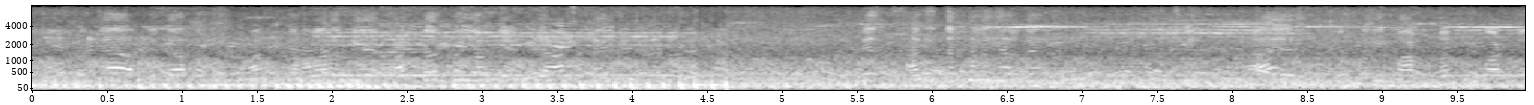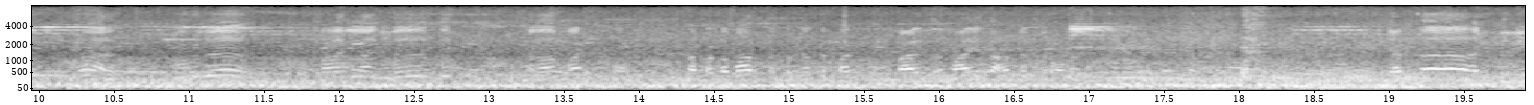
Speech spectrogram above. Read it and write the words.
हे तुमच्या याच्यात माझं धर्माला ते अत्यंत योग्य आहे म्हणजे असं काही ते साधी दखल घ्यायला पाहिजे काय कधी पाठ नक्की पाठवून हा मुलगं पळायला लागलं तर त्याला पाठ सपाटा मारतो पण नंतर पाठ माळीचा माळीचा हातच राहतो त्यांचा ॲक्च्युली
